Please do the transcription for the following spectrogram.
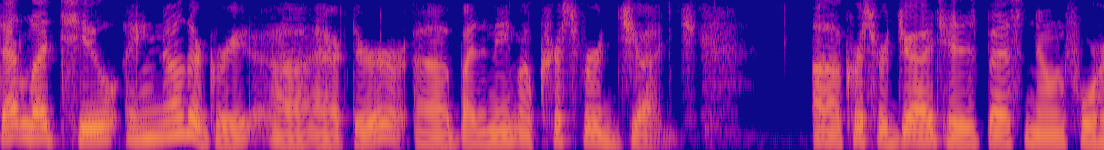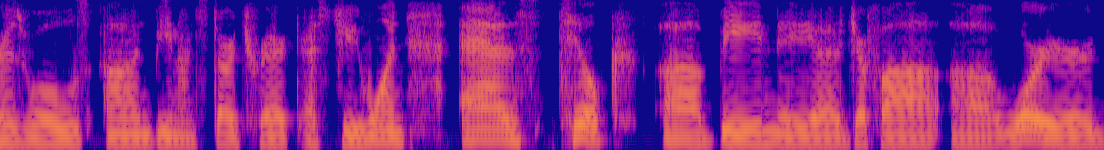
that led to another great uh, actor uh, by the name of Christopher Judge. Uh, Christopher Judge is best known for his roles on being on Star Trek SG-1 as Teal'c, uh, being a uh, Jaffa warrior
